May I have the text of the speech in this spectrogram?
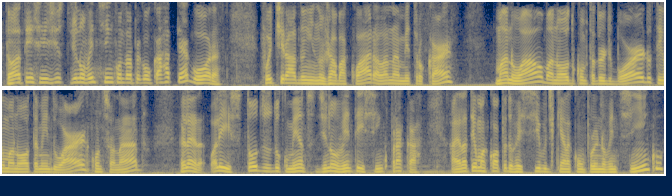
Então ela tem esse registro de 95 quando ela pegou o carro até agora. Foi tirado no Jabaquara, lá na Metrocar. Manual, manual do computador de bordo, tem o manual também do ar condicionado. Galera, olha isso, todos os documentos de 95 para cá. Aí ela tem uma cópia do recibo de quem ela comprou em 95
